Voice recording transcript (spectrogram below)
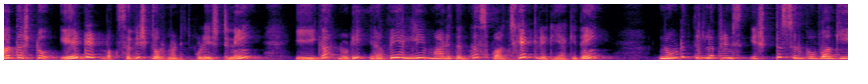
ಆದಷ್ಟು ಏಟ್ ಏಟ್ ಬಾಕ್ಸಲ್ಲಿ ಸ್ಟೋರ್ ಮಾಡಿಟ್ಕೊಳ್ಳಿ ಇಷ್ಟೇ ಈಗ ನೋಡಿ ರವೆಯಲ್ಲಿ ಮಾಡಿದಂಥ ಸ್ಪಾಂಜ್ ಕೇಕ್ ರೆಡಿಯಾಗಿದೆ. ನೋಡುತ್ತಿರಲ್ಲ ಫ್ರೆಂಡ್ಸ್ ಎಷ್ಟು ಸುಲಭವಾಗಿ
